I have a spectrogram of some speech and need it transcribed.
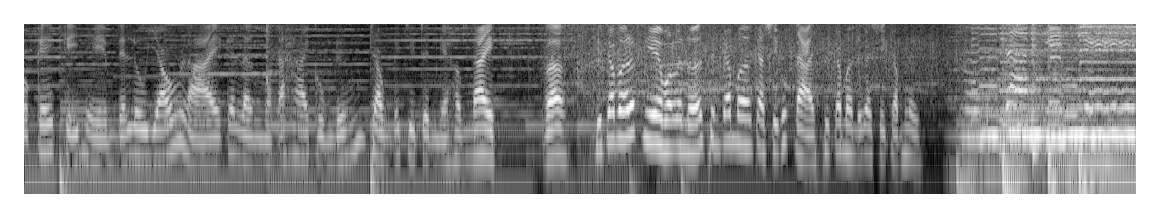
một cái kỷ niệm để lưu dấu lại cái lần mà cả hai cùng đứng trong cái chương trình ngày hôm nay. Vâng xin cảm ơn rất nhiều. Một lần nữa xin cảm ơn ca sĩ quốc đại, xin cảm ơn nữ ca sĩ cẩm ly. Không gian im nghe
